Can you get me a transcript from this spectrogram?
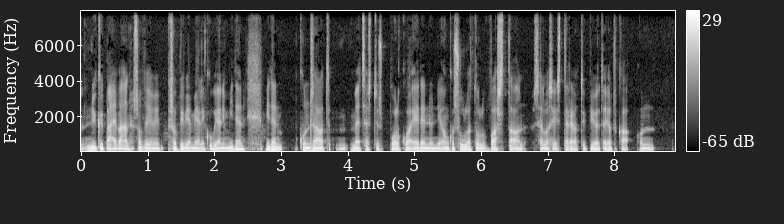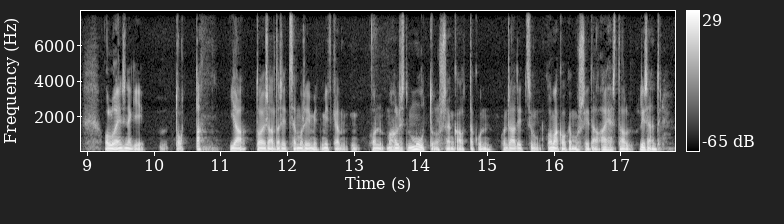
nykypäivään sopivia, sopivia mielikuvia, niin miten, miten kun sä oot metsästyspolkua edennyt, niin onko sulla tullut vastaan sellaisia stereotypioita, jotka on ollut ensinnäkin totta ja toisaalta sitten semmoisia, mitkä on mahdollisesti muuttunut sen kautta, kun, kun sä otit sun oma kokemus siitä aiheesta on lisääntynyt?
